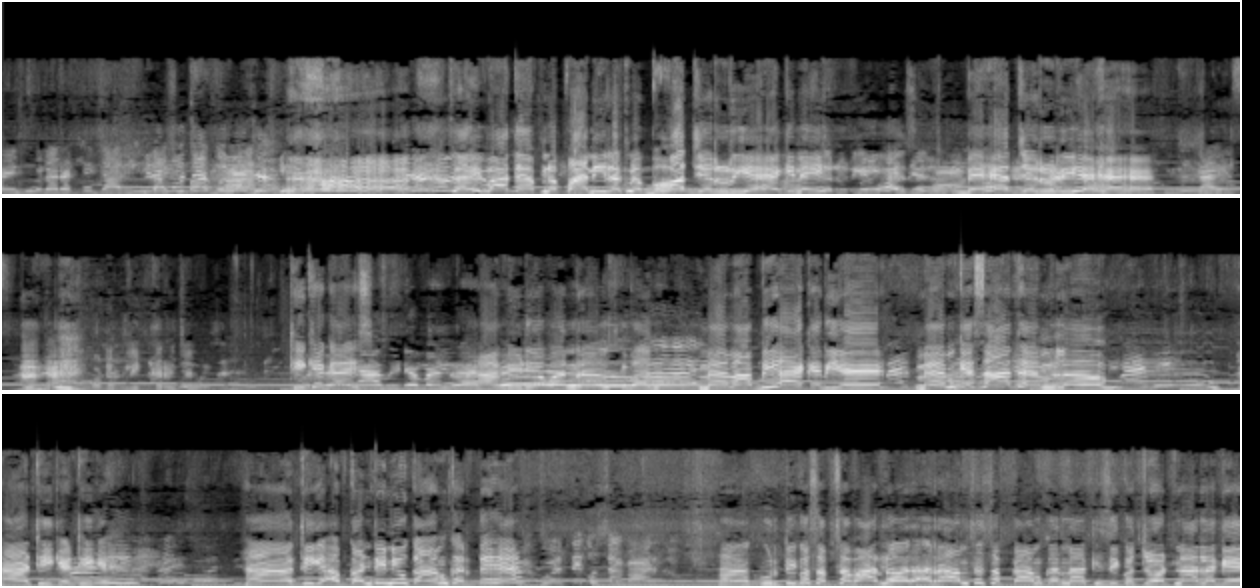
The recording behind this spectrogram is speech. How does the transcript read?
मैं झोला रखे जा रही हूँ सही बात है अपना पानी रखना बहुत ज़रूरी है, है कि नहीं? बेहद ज़रूरी है। फ़ोटो क्लिक करो जल्दी जल्दी ठीक है गाइस वीडियो बन रहा हाँ। वीडियो बन रहा है उसके बाद मैम आप भी आया करिए। मैम के साथ है हम लोग। हाँ ठीक है ठीक है। हाँ ठीक है अब कंटिन्यू काम करते हैं। कुर्ती को सवार लो। हाँ कुर्ती को सब सवार लो और आराम से सब काम करना किसी को चोट ना लगे।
